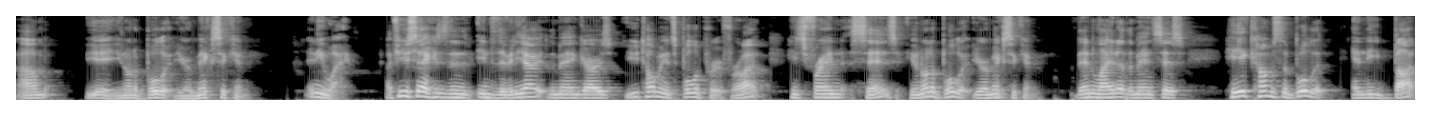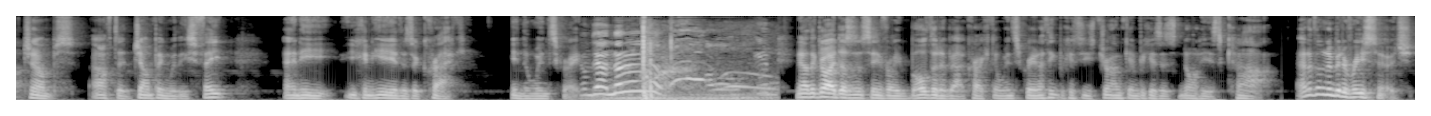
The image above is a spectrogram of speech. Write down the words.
um, yeah, you're not a bullet, you're a Mexican. Anyway, a few seconds into the video, the man goes, you told me it's bulletproof, right? His friend says, You're not a bullet, you're a Mexican. Then later, the man says, Here comes the bullet. And he butt jumps after jumping with his feet. And he, you can hear there's a crack in the windscreen. Come down. No, no, no, no. Now, the guy doesn't seem very bothered about cracking the windscreen. I think because he's drunk and because it's not his car. And I've done a bit of research.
